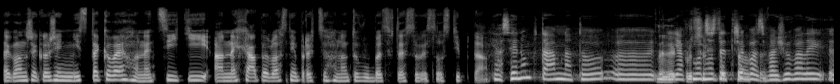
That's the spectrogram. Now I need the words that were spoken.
tak on řekl, že nic takového necítí a nechápe vlastně, proč se ho na to vůbec v té souvislosti ptá. Já se jenom ptám na to, eh, ne, jak moc jste třeba zvažovali eh,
